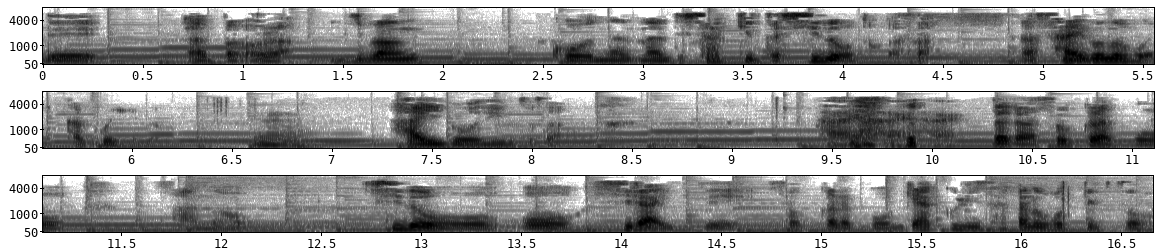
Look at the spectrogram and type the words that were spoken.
で、やっぱほら、一番、こう、ななんてさっき言った指導とかさ、あ最後の方がかっこいいけど、うん。配合で言うとさ、はいはいはい。だからそっからこう、あの、指導を開いて、そっからこう逆に遡っていくと、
